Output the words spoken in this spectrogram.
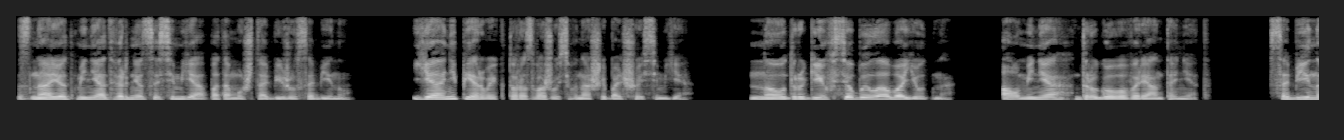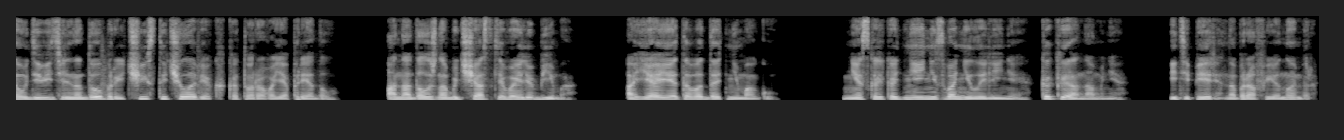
Знаю, от меня отвернется семья, потому что обижу Сабину. Я не первый, кто развожусь в нашей большой семье. Но у других все было обоюдно. А у меня другого варианта нет. Сабина удивительно добрый, чистый человек, которого я предал. Она должна быть счастлива и любима. А я ей этого дать не могу. Несколько дней не звонила Элине, как и она мне. И теперь, набрав ее номер,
